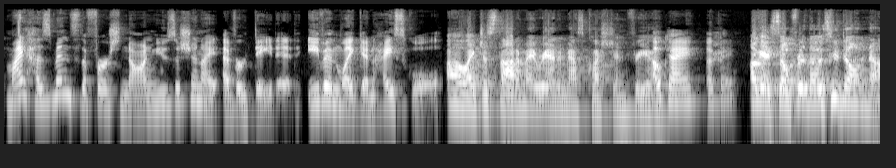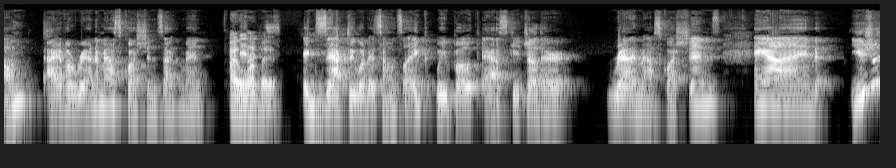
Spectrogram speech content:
My husband's the first non musician I ever dated, even like in high school. Oh, I just thought of my random ass question for you. Okay. Okay. Okay. So for those who don't know, I have a random ass question segment. I love it. Exactly what it sounds like. We both ask each other random ass questions. And usually,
